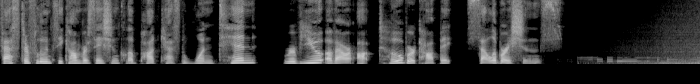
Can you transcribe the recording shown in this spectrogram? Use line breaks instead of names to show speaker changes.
Faster Fluency Conversation Club Podcast 110, review of our October topic, celebrations.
